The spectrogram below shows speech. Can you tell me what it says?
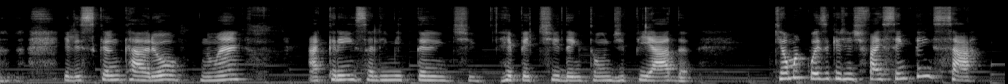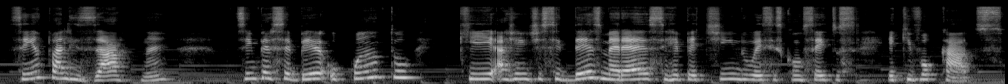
Ele escancarou, não é? A crença limitante, repetida em tom de piada, que é uma coisa que a gente faz sem pensar, sem atualizar, né? Sem perceber o quanto que a gente se desmerece repetindo esses conceitos equivocados.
